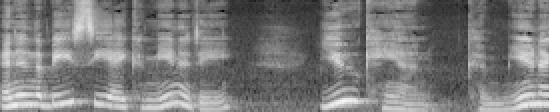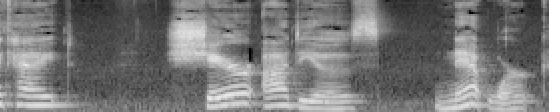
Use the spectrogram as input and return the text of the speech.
And in the BCA community, you can communicate, share ideas, network,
